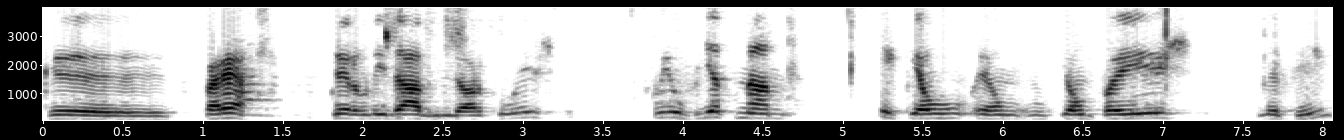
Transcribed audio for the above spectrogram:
que parece ter lidado melhor com isto foi o Vietnã, e que é um, é um, que é um país, enfim,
